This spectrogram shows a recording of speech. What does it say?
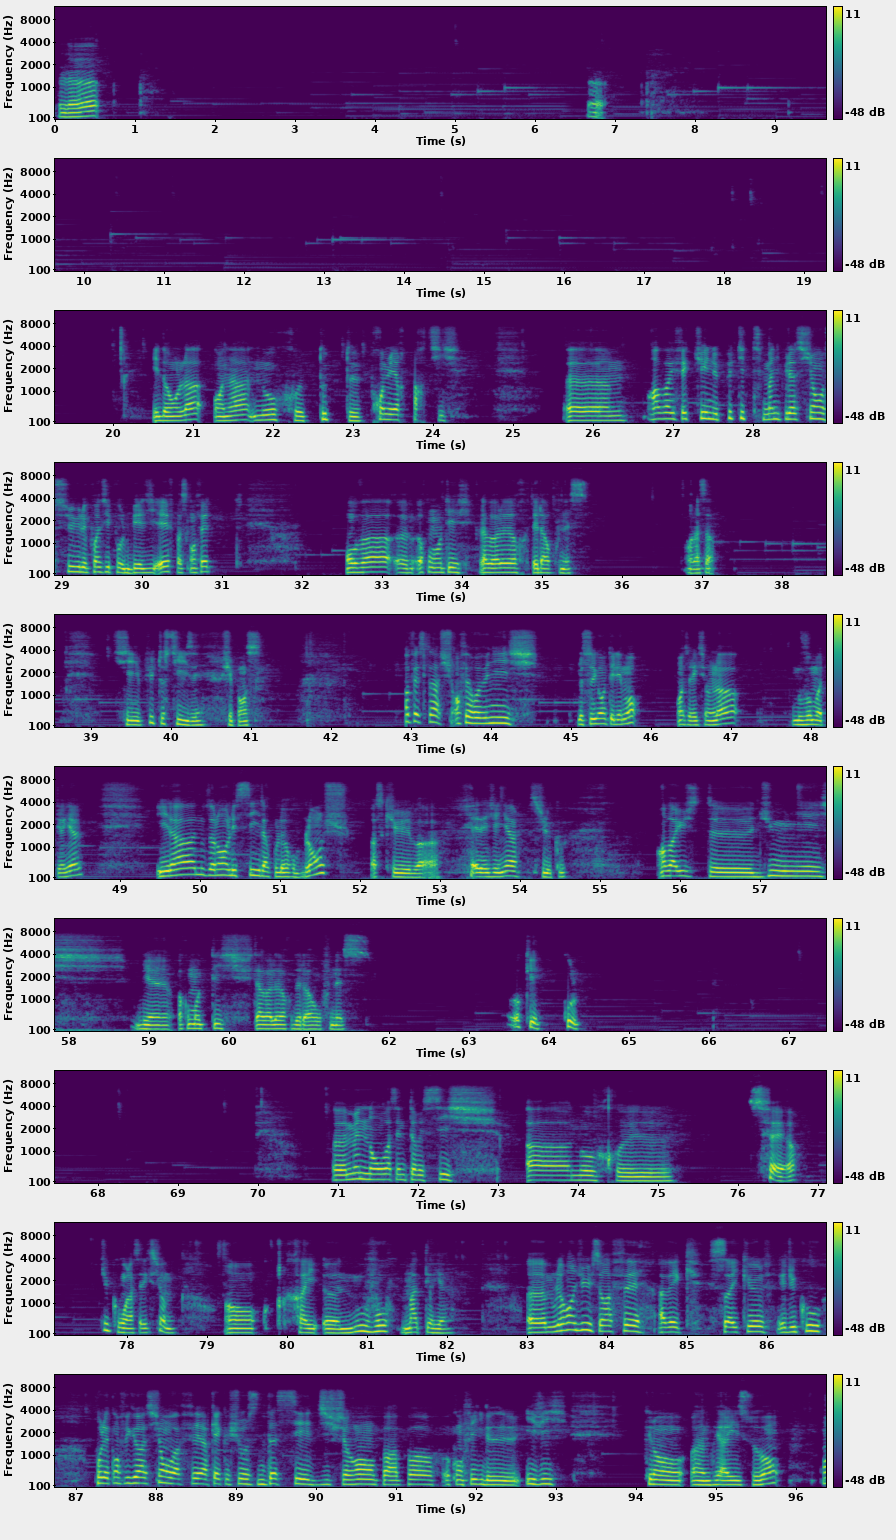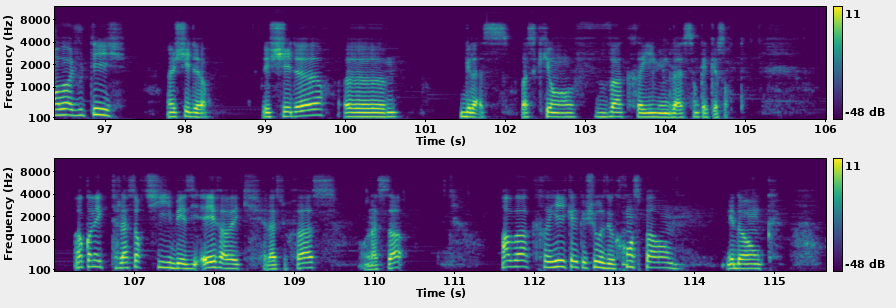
là. là. Et donc là, on a notre toute première partie. Euh, on va effectuer une petite manipulation sur le principal BSIF parce qu'en fait, on va euh, augmenter la valeur de la roughness. On a ça. Qui est plutôt stylisé, je pense. On fait slash, on fait revenir le second élément. On sélectionne là, nouveau matériel. Et là, nous allons laisser la couleur blanche, parce que bah, elle est géniale sur le coup. On va juste euh, diminuer, bien augmenter la valeur de la roughness. Ok, cool. Euh, maintenant, on va s'intéresser à notre euh, sphère. Du coup, on la sélectionne. On crée un nouveau matériel. Euh, le rendu sera fait avec Cycle et du coup, pour les configurations, on va faire quelque chose d'assez différent par rapport aux configs de Eevee que l'on réalise souvent. On va ajouter un shader. Le shader glace parce qu'on va créer une glace en quelque sorte. On connecte la sortie BZF avec la surface, on a ça. On va créer quelque chose de transparent et donc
